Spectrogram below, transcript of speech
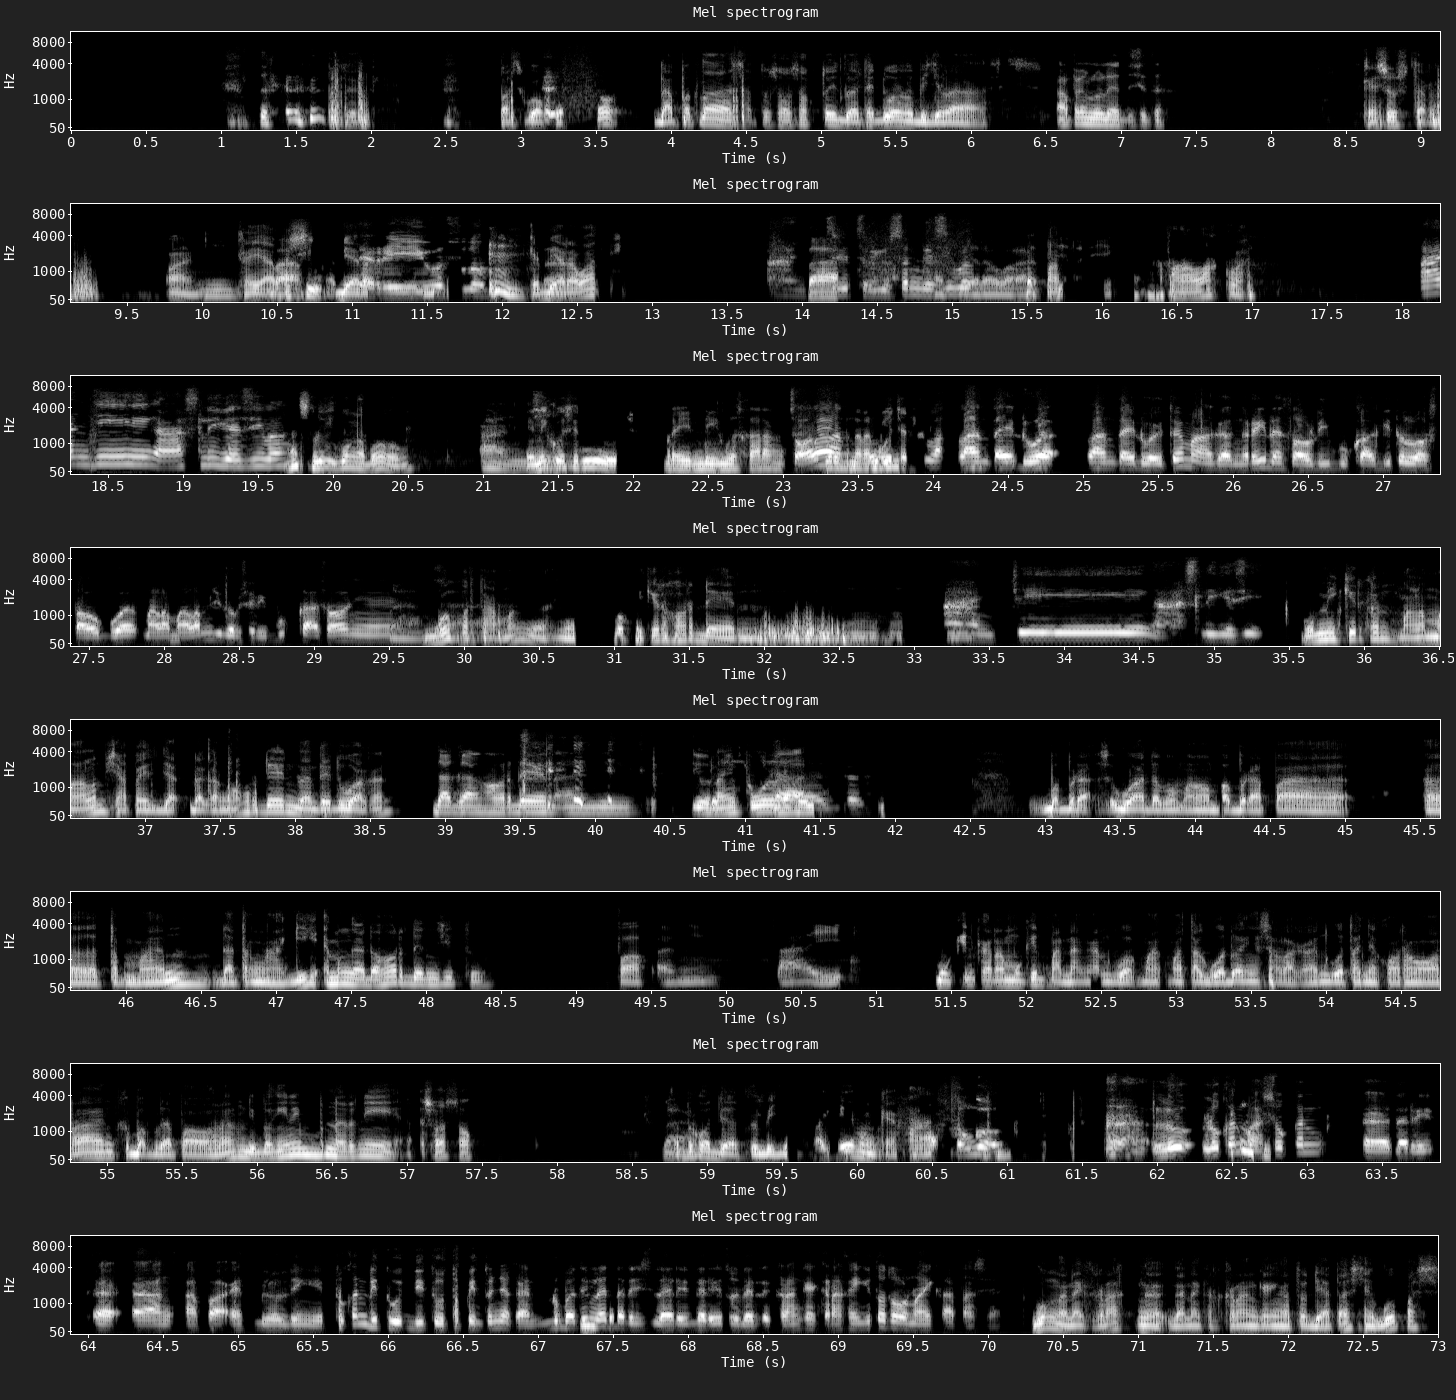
gua pas gue foto dapatlah satu sosok tuh di lantai dua yang lebih jelas Apa yang lu lihat di situ? kayak suster Anjing. kayak apa sih biar Serius lu? kayak biarawati Anjir seriusan gak sih bang? Tepat. falak lah Anjing asli gak sih bang? asli gue nggak bohong Anjing. ini gue serius merinding gue sekarang. Soalnya Beneran la- lantai dua lantai dua itu emang agak ngeri dan selalu dibuka gitu loh. Setahu gue malam-malam juga bisa dibuka soalnya. gue pertama nggak gue pikir horden Mhm. Anjing asli gak sih? gue mikir kan malam-malam siapa yang dagang horden lantai dua kan Dagang horden anjing. Diulangi pula. beberapa gue ada sama beberapa eh, teman datang lagi emang nggak ada horden di situ Fuck anjing. Tai. mungkin karena mungkin pandangan gua ma- mata gua doang yang salah kan gua tanya ke orang-orang ke beberapa orang dibilang ini bener nih sosok tapi kalau dia lebih jauh lagi emang kayak Fahad Tunggu. lu lu kan masuk kan eh, dari eh, ang- apa at building itu kan ditu- ditutup pintunya kan. Lu berarti lihat dari dari dari itu dari kerangkeng-kerangkeng gitu atau lu naik ke atas ya? gua nggak naik kerak nggak naik ke kerangkeng atau di atasnya gua pas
